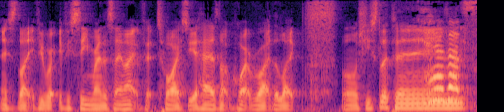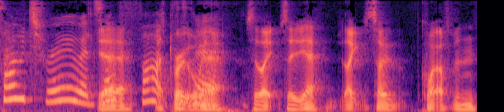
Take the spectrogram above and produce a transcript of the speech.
it's like if you if you see wearing the same outfit twice, your hair's not quite right. They're like, oh, she's slipping. yeah, that's so true and so yeah, fucked. that's brutal. Yeah. So like, so yeah, like so quite often,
